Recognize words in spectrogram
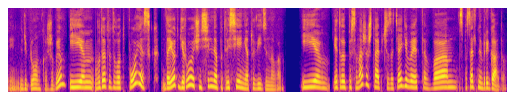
ребенка живым. И вот этот вот поиск дает герою очень сильное потрясение от увиденного. И этого персонажа Штапича затягивает в спасательную бригаду.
